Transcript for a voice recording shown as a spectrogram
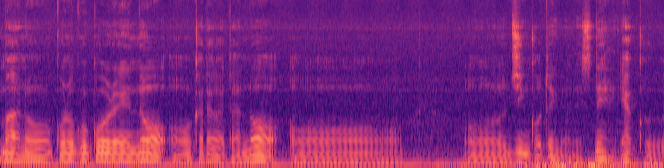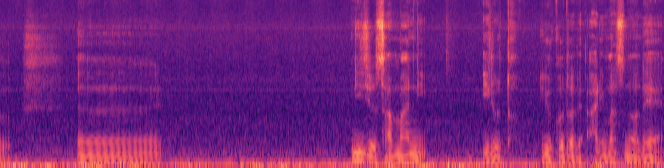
まあ、あのこのご高齢の方々の人口というのはですね約23万人いるということでありますので、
